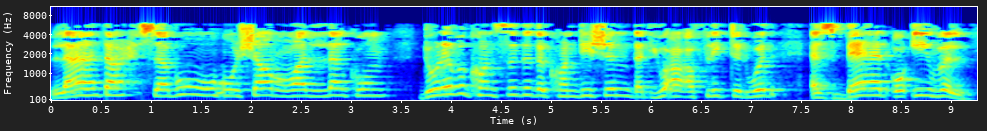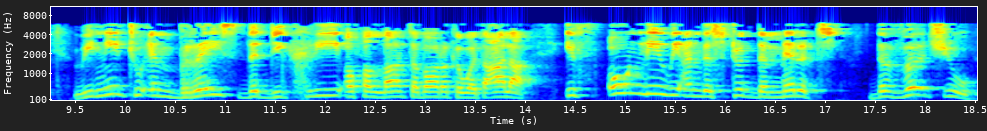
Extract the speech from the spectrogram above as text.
لا تحسبوه شرا لكم Don't ever consider the condition that you are afflicted with as bad or evil. We need to embrace the decree of Allah Ta'ala. If only we understood the merit, the virtue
